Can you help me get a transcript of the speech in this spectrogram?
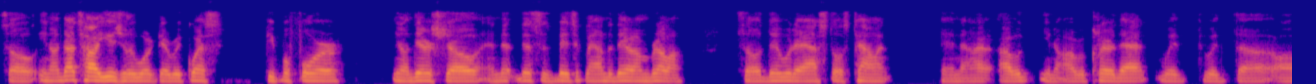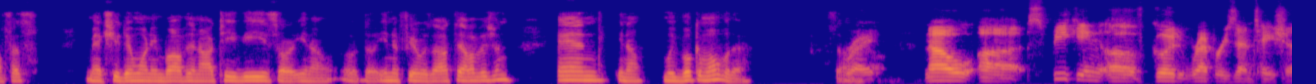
So you know, that's how I usually work. They request people for, you know, their show, and th- this is basically under their umbrella. So they would ask those talent, and I I would you know I would clear that with with uh, office, make sure they weren't involved in our TVs or you know or the interfere with our television and you know we book them over there. So Right. Now, uh, speaking of good representation,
